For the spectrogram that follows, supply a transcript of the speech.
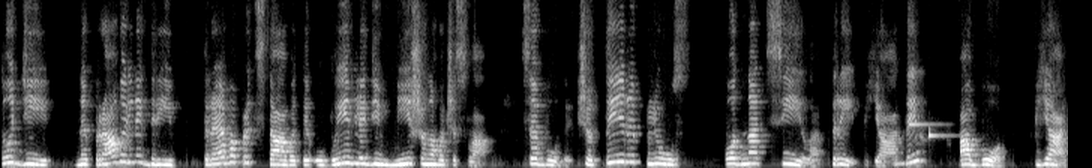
тоді неправильний дріб треба представити у вигляді мішаного числа. Це буде 4 плюс 1,3 п'ятих або 5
